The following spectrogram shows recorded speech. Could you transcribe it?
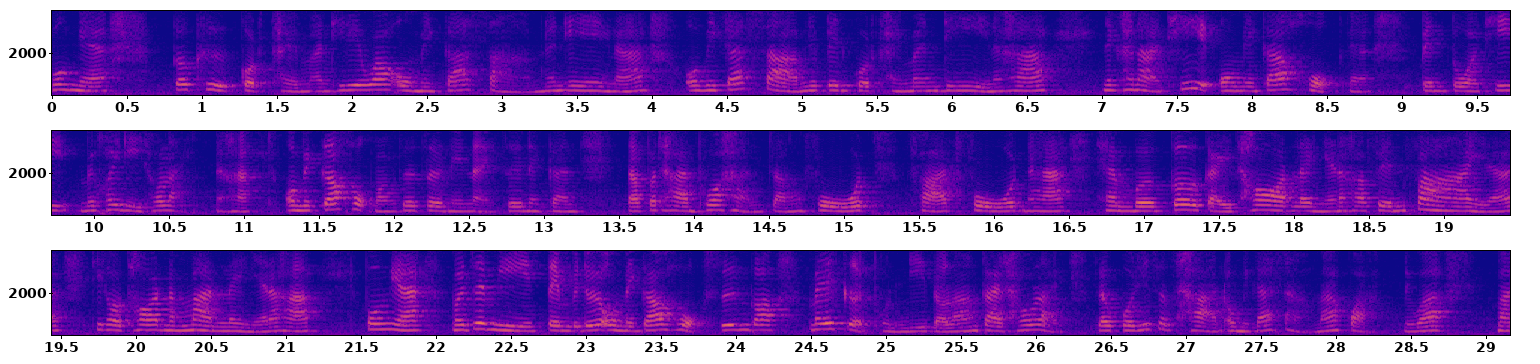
พวกนี้ ก็คือกรดไขมันที่เรียกว่าโอเมก้า 3 นั่นเองนะ โอเมก้า 3 เนี่ยเป็นกรดไขมันดีนะคะ ในขณะที่โอเมก้า 6 เนี่ยเป็นตัวที่ไม่ค่อยดีเท่าไหร่นะคะ โอเมก้า 6 มักจะเจอในไหน เจอในการรับประทานพวกอาหารจังฟู้ด ฟาสต์ฟู้ดนะคะ แฮมเบอร์เกอร์ไก่ทอดอะไรอย่างเงี้ยนะคะ เฟรนฟรายนะ ที่เขาทอดน้ำมันอะไรอย่างเงี้ยนะคะ พวกเนี้ยมันจะมีเต็มไปด้วยโอเมก้า 6 ซึ่งก็ไม่ได้เกิดผลดีต่อร่างกายเท่าไหร่ เราควรที่จะทานโอเมก้า 3 มากกว่า หรือว่ามา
